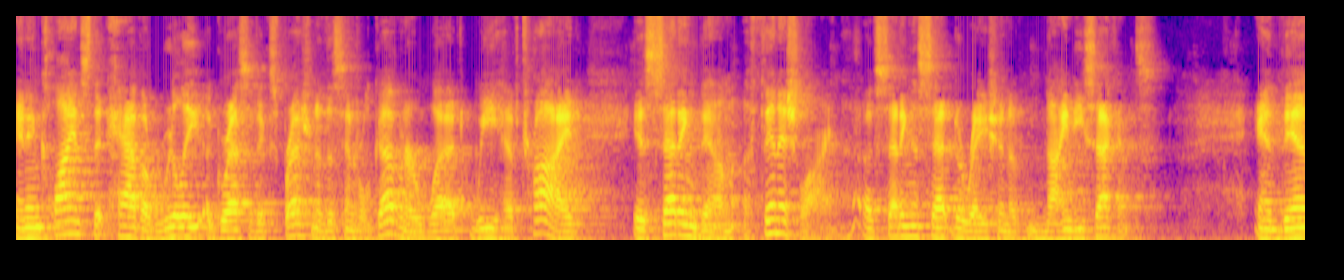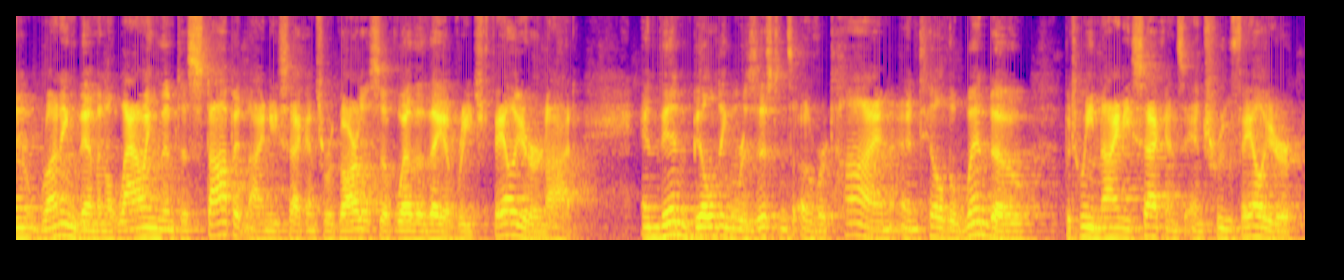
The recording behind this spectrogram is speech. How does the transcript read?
And in clients that have a really aggressive expression of the central governor, what we have tried is setting them a finish line of setting a set duration of 90 seconds and then running them and allowing them to stop at 90 seconds regardless of whether they have reached failure or not, and then building resistance over time until the window between 90 seconds and true failure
